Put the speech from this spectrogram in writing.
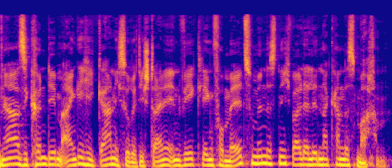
Na, sie können dem eigentlich gar nicht so richtig Steine in den Weg legen, formell zumindest nicht, weil der Lindner kann das machen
